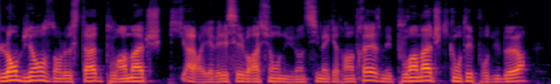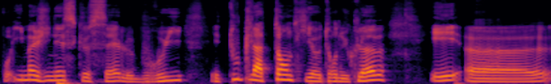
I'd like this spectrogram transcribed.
L'ambiance dans le stade pour un match, alors il y avait les célébrations du 26 mai 93, mais pour un match qui comptait pour du beurre, faut imaginer ce que c'est, le bruit et toute l'attente qu'il y a autour du club. Et euh,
